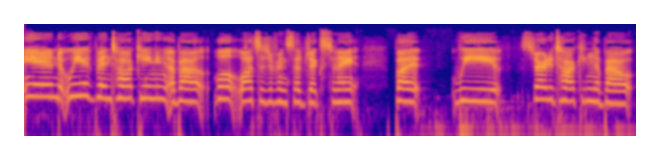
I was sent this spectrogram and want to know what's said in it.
And we have been talking about, well, lots of different subjects tonight, but we started talking about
